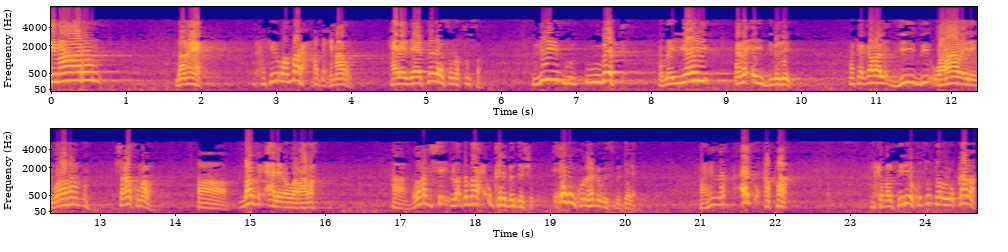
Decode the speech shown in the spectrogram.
ximaarun. Dameer kaiir waa magac hadda ximaarun. Xaladaatadaasuna tusa. Diibun uubatu ama yey ama ay dibadeed. Marka gabal diibi waraaba ilay waraabana ma shaqa kuma lah dabc aa la waraaba. Labada shay hadda magax u kala bedesho xukunkuna hadhow isbedela arina aad u khatara. Marka bal fiiriya kutubta luqada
